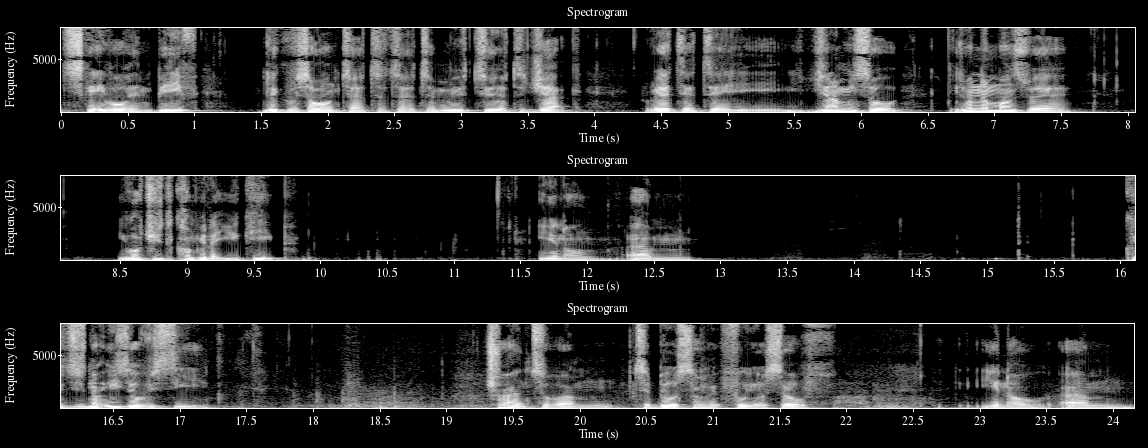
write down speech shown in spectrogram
just get involved in beef, looking for someone to to, to, to move to or to jack, to you know what I mean. So it's one of the months where you got to choose the company that you keep you know, um, because it's not easy, obviously, trying to um to build something for yourself. you know, um,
